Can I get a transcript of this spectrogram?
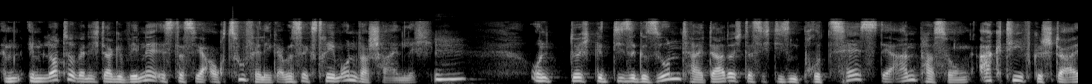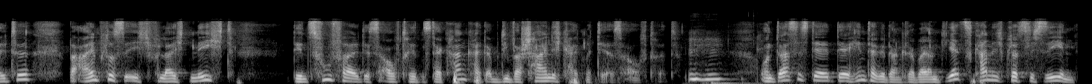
Im, Im, Lotto, wenn ich da gewinne, ist das ja auch zufällig, aber es ist extrem unwahrscheinlich. Mhm. Und durch diese Gesundheit, dadurch, dass ich diesen Prozess der Anpassung aktiv gestalte, beeinflusse ich vielleicht nicht den Zufall des Auftretens der Krankheit, aber die Wahrscheinlichkeit, mit der es auftritt. Mhm. Und das ist der, der Hintergedanke dabei. Und jetzt kann ich plötzlich sehen,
